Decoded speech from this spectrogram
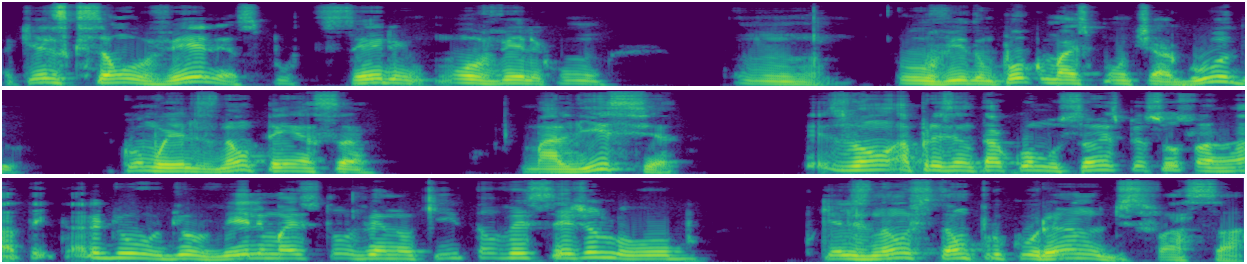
aqueles que são ovelhas, por serem uma ovelha com um ouvido um pouco mais pontiagudo, como eles não têm essa malícia, eles vão apresentar como são e as pessoas falam: ah, tem cara de, de ovelha, mas estou vendo aqui, talvez seja lobo. Porque eles não estão procurando disfarçar.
